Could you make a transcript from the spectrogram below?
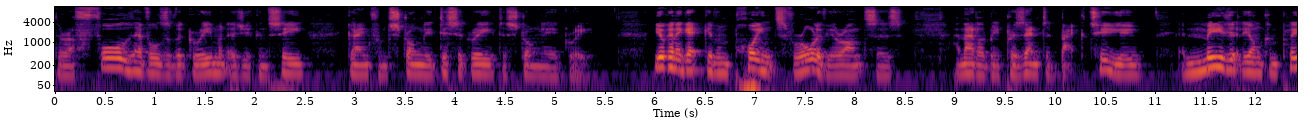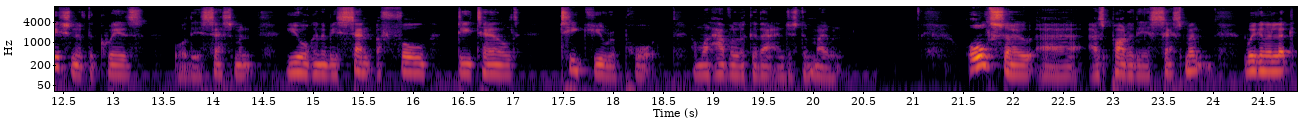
There are four levels of agreement, as you can see, going from strongly disagree to strongly agree. You're going to get given points for all of your answers, and that'll be presented back to you Immediately on completion of the quiz or the assessment, you are going to be sent a full detailed TQ report and we'll have a look at that in just a moment. Also, uh, as part of the assessment, we're going to look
